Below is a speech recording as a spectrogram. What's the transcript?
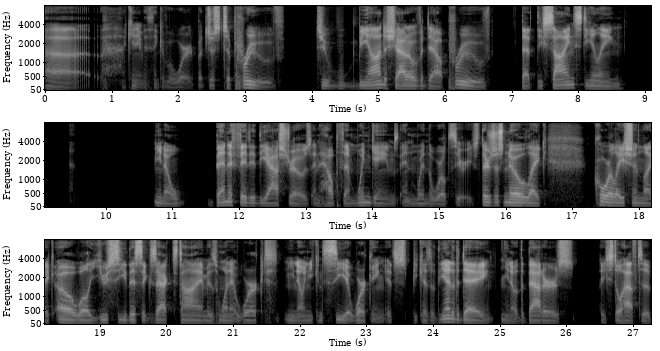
uh, I can't even think of a word, but just to prove, to beyond a shadow of a doubt, prove that the sign stealing, you know, benefited the Astros and helped them win games and win the World Series. There's just no like correlation like oh well you see this exact time is when it worked you know and you can see it working. It's because at the end of the day you know the batters they still have to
